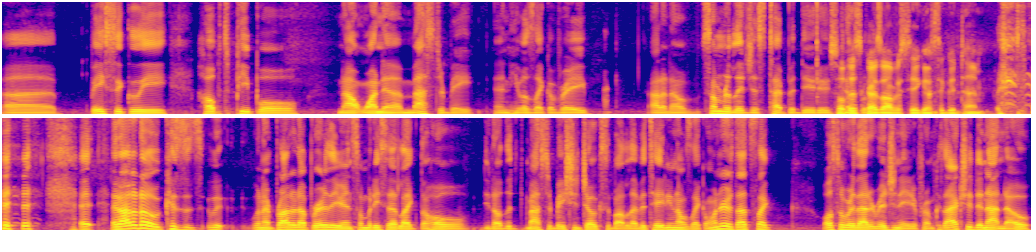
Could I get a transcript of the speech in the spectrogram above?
uh, basically helped people not want to masturbate, and he was like a very, I don't know, some religious type of dude. So this guy's obviously against a good time. and, and I don't know because when I brought it up earlier and somebody said like the whole you know the masturbation jokes about levitating, I was like, I wonder if that's like also where that originated from because I actually did not know.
